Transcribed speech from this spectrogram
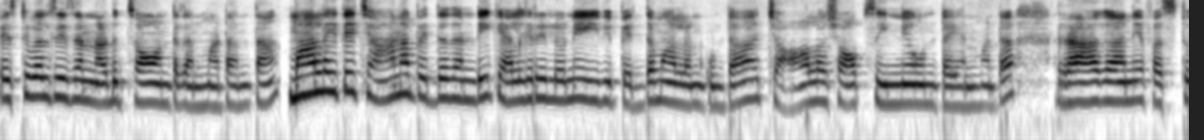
ఫెస్టివల్ సీజన్ నడుచా ఉంటది అనమాట అంతా. మాల్ అయితే చాలా పెద్దదండి. క్యాలగరీలోనే ఇది పెద్ద మాల్ అనుకుంటా. చాలా షాప్స్ ఇన్నే ఉంటాయి అనమాట రాగానే ఫస్ట్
